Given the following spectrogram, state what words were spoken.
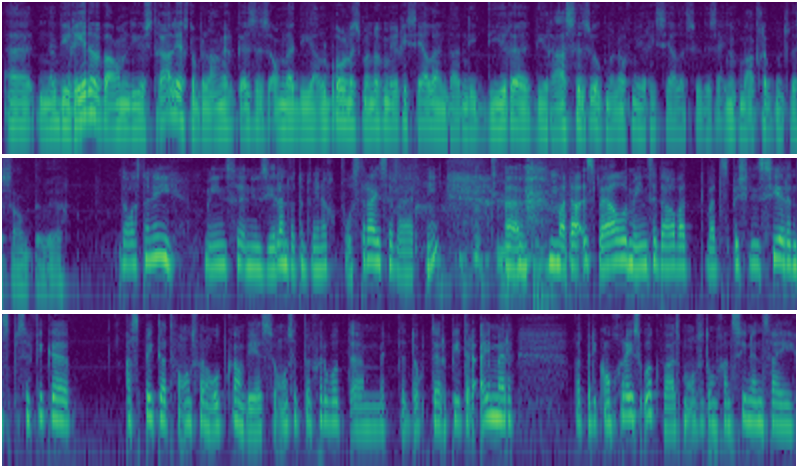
Uh nou die rede waarom die Australiërs nou belangrik is is omdat die hulpbron is min of meer dieselfde en dan die diere, die rasse is ook min of meer dieselfde. So dis eintlik maklik om hulle saam te werk daar's nou nie mense in Nieu-Seeland wat noodwendig op volstryse werk nie. Uh, maar daar is wel mense daar wat wat spesialiseer in spesifieke aspekte wat vir ons van hulp kan wees. So ons het byvoorbeeld um, met Dr Pieter Eymer wat by die kongres ook was, maar ons het hom gaan sien in sy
